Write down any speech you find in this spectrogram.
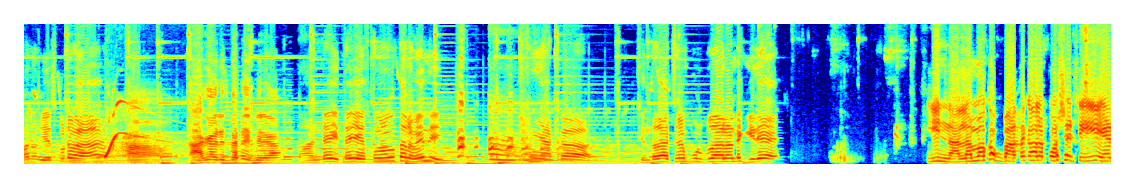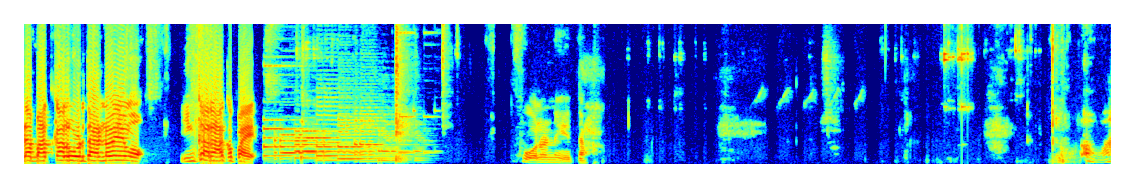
మనం చేసుకుంటావా. అంటే ఇతే చేసుకుని తను ఏంది? అక్క చింత వచ్చిన పులుపు తాగాలంటే గిదే. ఈ నల్లమొక బతకాల పోషెట్టి ఏడ బతకాలు కొడతాడో ఏమో. ఇంకా రాకపాయే. ఫోన్ అన్న చేద్దాం. అవ్వా.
